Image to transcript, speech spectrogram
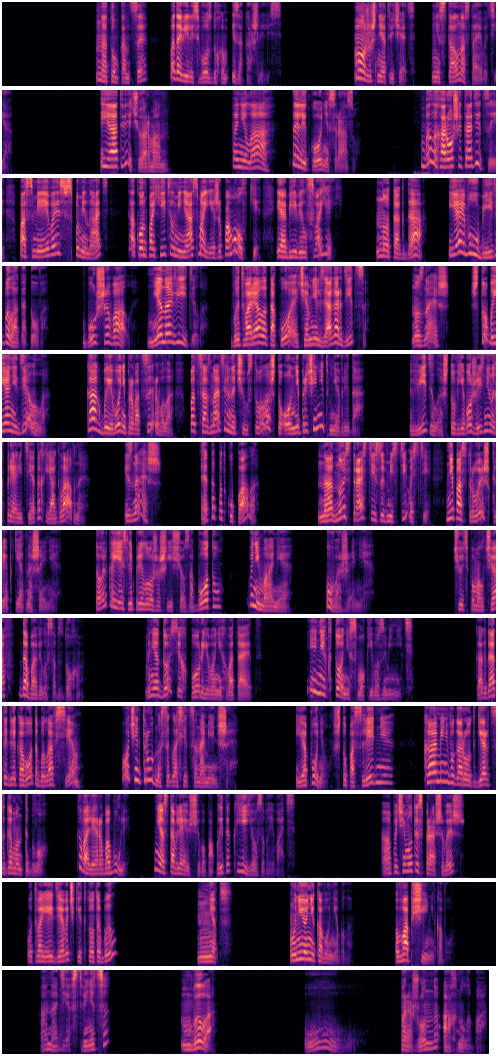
На том конце подавились воздухом и закашлялись. Можешь не отвечать, не стал настаивать я. Я отвечу, Арман. Поняла, далеко не сразу. Было хорошей традицией, посмеиваясь вспоминать, как он похитил меня с моей же помолвки и объявил своей. Но тогда я его убить была готова. Бушевала, ненавидела, вытворяла такое, чем нельзя гордиться. Но знаешь, что бы я ни делала, как бы его ни провоцировала, подсознательно чувствовала, что он не причинит мне вреда. Видела, что в его жизненных приоритетах я главная. И знаешь, это подкупало. На одной страсти и совместимости не построишь крепкие отношения. Только если приложишь еще заботу, внимание, уважение. Чуть помолчав, добавила со вздохом. Мне до сих пор его не хватает, и никто не смог его заменить. Когда ты для кого-то была всем, очень трудно согласиться на меньшее я понял, что последнее — камень в огород герцога Монтебло, кавалера бабули, не оставляющего попыток ее завоевать. «А почему ты спрашиваешь? У твоей девочки кто-то был?» «Нет, у нее никого не было. Вообще никого». «Она девственница?» «Была», о, пораженно ахнула Ба.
